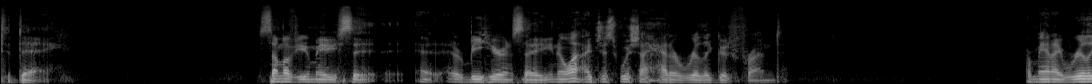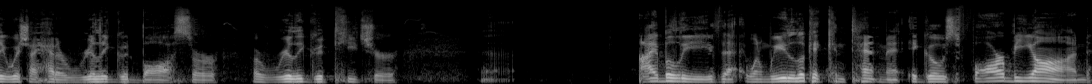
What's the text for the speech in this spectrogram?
today. Some of you may say, uh, or be here and say, you know what, I just wish I had a really good friend. Or man, I really wish I had a really good boss or a really good teacher. Uh, I believe that when we look at contentment, it goes far beyond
